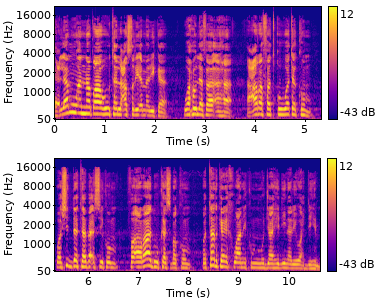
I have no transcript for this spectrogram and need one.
اعلموا أن طاغوت العصر أمريكا وحلفاءها عرفت قوتكم وشدة بأسكم فأرادوا كسبكم وترك إخوانكم المجاهدين لوحدهم.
